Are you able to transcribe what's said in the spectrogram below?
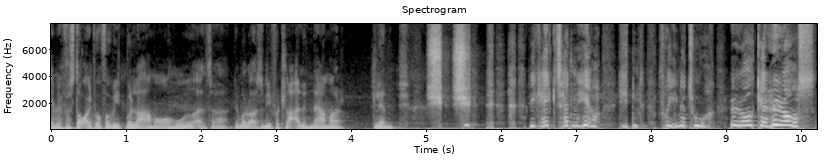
Jamen, jeg forstår ikke, hvorfor vi ikke må larme overhovedet. Altså, det må du altså lige forklare lidt nærmere, Glenn. Shh, shh. Vi kan ikke tage den her i den frie natur. Øret kan høre os.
